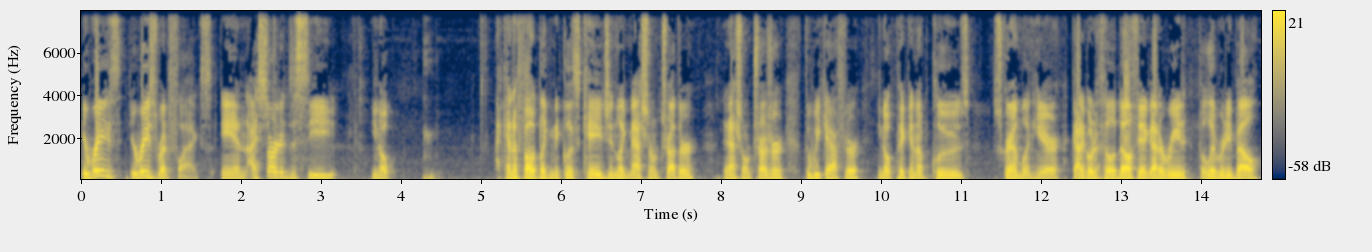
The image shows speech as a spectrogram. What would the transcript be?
it raised it raised red flags and I started to see, you know, I kind of felt like Nicolas Cage in like National Treasure, National Treasure the week after, you know, picking up clues, scrambling here, got to go to Philadelphia, got to read the Liberty Bell.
